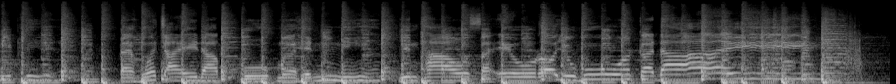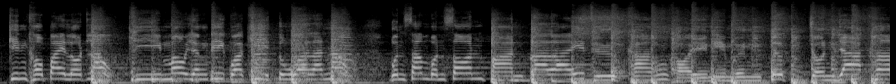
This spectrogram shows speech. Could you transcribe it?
มีเพลีย แต่หัวใจดับบูบเมื่อเห็นเมียยืนเท้าสะเอวรออยู่หัวกระไดกินเข้าไปโหลดเหล้า ขี่เมายังดีกว่าขี่ตัวละเน่า บนซ้ำบนซ้อนป่านปลาไหลถือขังคอยนี่มึนตึบจนอยากหา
